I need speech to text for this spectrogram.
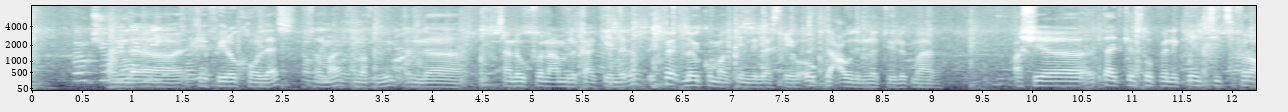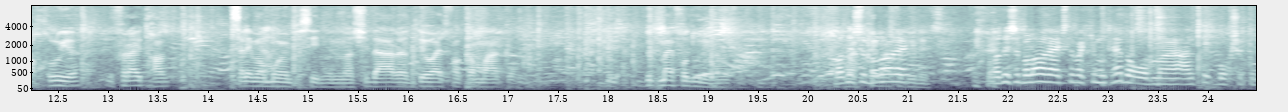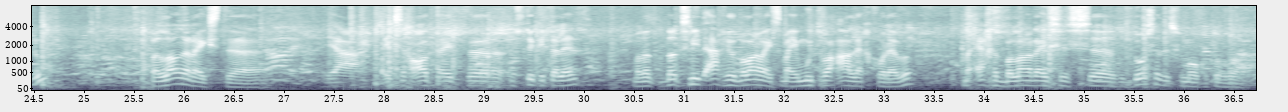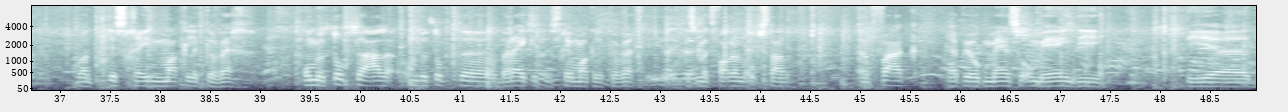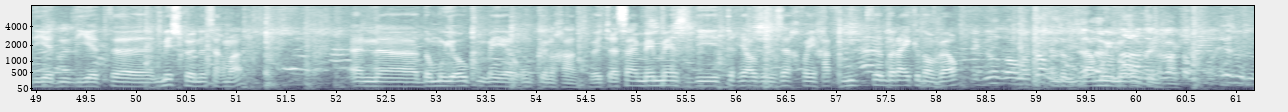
En eh, ik geef hier ook gewoon les, zeg maar, vanaf nu. En het zijn ook voornamelijk aan kinderen. Ik vind het leuk om aan kinderen les te geven, ook de ouderen natuurlijk. Maar als je eh, tijd kan stoppen in een kind, je ziet ze vooral groeien, de vooruitgang. Het is alleen maar mooi om te zien. En als je daar deel uit van kan maken, doet mij voldoening. Wat is, het belangrijk, wat is het belangrijkste wat je moet hebben om aan kickboksen te doen? Het belangrijkste, ja, ik zeg altijd eh, een stukje talent. Maar dat, dat is niet eigenlijk het belangrijkste, maar je moet er wel aanleg voor hebben. Maar echt het belangrijkste is eh, het doorzettingsvermogen toch wel. Want het is geen makkelijke weg. Om de top te halen, om de top te bereiken, het is geen makkelijke weg. Het is met vallen en opstaan. En vaak heb je ook mensen om je heen die, die, eh, die het, die het misgunnen, zeg maar. En eh, dan moet je ook mee eh, om kunnen gaan. Weet je, er zijn meer mensen die tegen jou zullen zeggen van je gaat het niet eh, bereiken dan wel. En dan, daar moet je mee om kunnen gaan.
